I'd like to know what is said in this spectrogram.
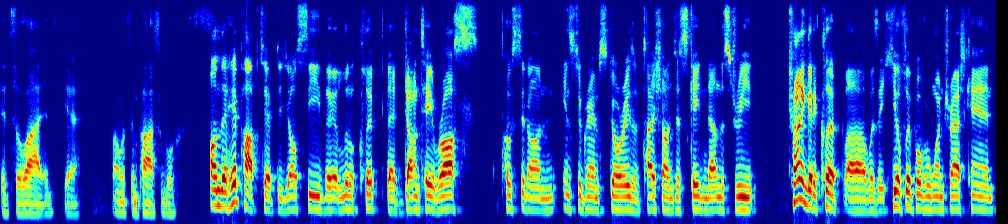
it's a lot. It's yeah, almost impossible. On the hip hop tip, did y'all see the little clip that Dante Ross posted on Instagram stories of Tyshawn just skating down the street, trying to get a clip? Uh, was it heel flip over one trash can?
